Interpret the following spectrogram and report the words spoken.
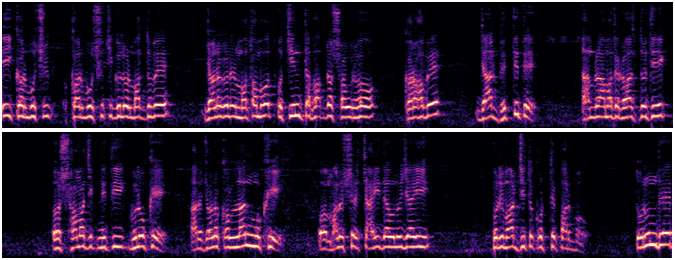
এই কর্মসূচি কর্মসূচিগুলোর মাধ্যমে জনগণের মতামত ও চিন্তা ভাবনা সংগ্রহ করা হবে, যার ভিত্তিতে আমরা আমাদের রাজনৈতিক ও সামাজিক নীতিগুলোকে আরও জনকল্যাণমুখী ও মানুষের চাহিদা অনুযায়ী পরিমার্জিত করতে পারব। তরুণদের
